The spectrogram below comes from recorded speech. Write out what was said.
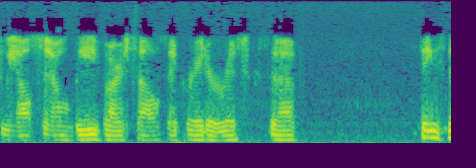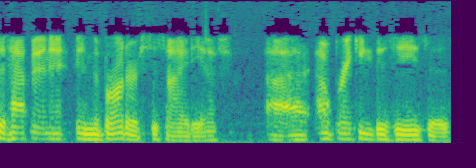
we also leave ourselves at greater risks of things that happen in the broader society of uh, outbreaking diseases,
